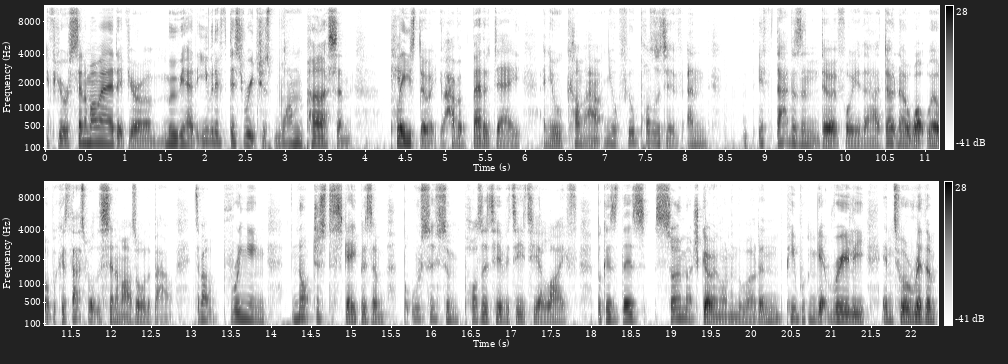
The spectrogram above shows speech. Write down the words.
if you're a cinema head, if you're a movie head, even if this reaches one person, please do it. You'll have a better day and you'll come out and you'll feel positive. And if that doesn't do it for you, then I don't know what will, because that's what the cinema is all about. It's about bringing not just escapism, but also some positivity to your life, because there's so much going on in the world, and people can get really into a rhythm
